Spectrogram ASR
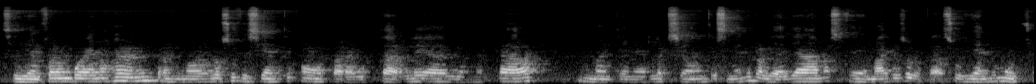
si bien fueron buenos earnings, pero no lo suficiente como para gustarle a los mercados y mantener la acción en crecimiento. En realidad ya eh, Microsoft estaba subiendo mucho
